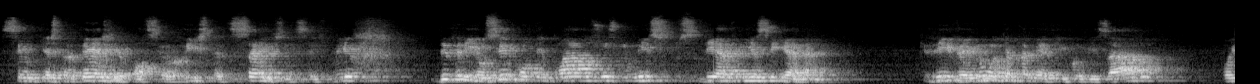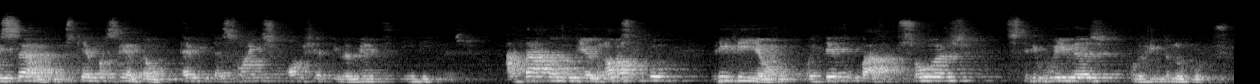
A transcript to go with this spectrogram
sendo que a estratégia pode ser revista de seis em seis meses, deveriam ser contemplados os munícipes de etnia cigana, que vivem num acampamento improvisado, pois são os que apresentam habitações objetivamente indignas. À data do diagnóstico, viviam 84 pessoas distribuídas por 20 núcleos.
